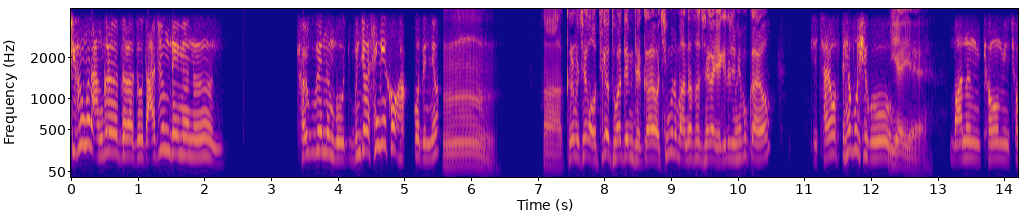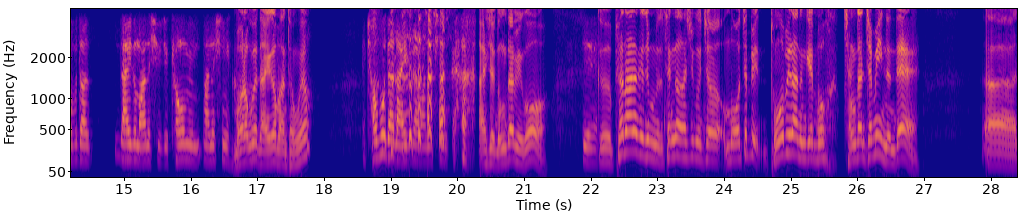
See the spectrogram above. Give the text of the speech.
지금은 안 그러더라도 나중 되면은 결국에는 뭐 문제가 생길 것 같거든요. 음. 아 그러면 제가 어떻게 도와드리면 될까요? 친구를 만나서 제가 얘기를 좀 해볼까요? 이제 자영업도 해보시고 예 예. 많은 경험이 저보다 나이도 많으시고 이제 경험이 많으시니까 뭐라고요? 나이가 많다고요? 저보다 나이가 많으시니까 아니 저 농담이고 예. 그 편안하게 좀 생각하시고 저 뭐 어차피 동업이라는 게 뭐 장단점이 있는데 아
